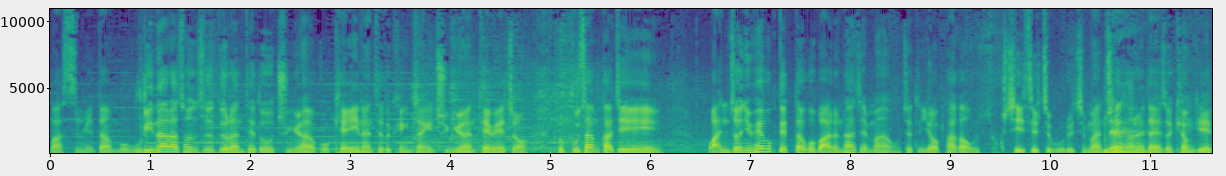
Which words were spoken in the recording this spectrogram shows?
맞습니다. 뭐 우리나라 선수들한테도 중요하고 개인한테도 굉장히 중요한 대회죠. 또 부상까지 완전히 회복됐다고 말은 하지만 어쨌든 여파가 혹시 있을지 모르지만 네. 최선을 다해서 경기에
